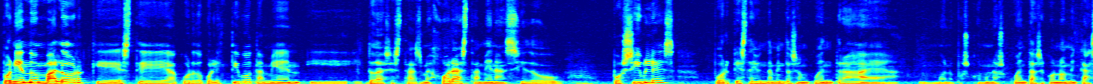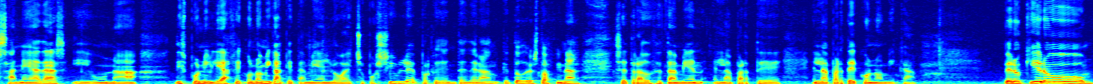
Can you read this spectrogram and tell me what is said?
poniendo en valor que este acuerdo colectivo también y, todas estas mejoras también han sido posibles porque este ayuntamiento se encuentra eh, bueno, pues con unas cuentas económicas saneadas y una disponibilidad económica que también lo ha hecho posible, porque entenderán que todo esto al final se traduce también en la parte, en la parte económica. Pero quiero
